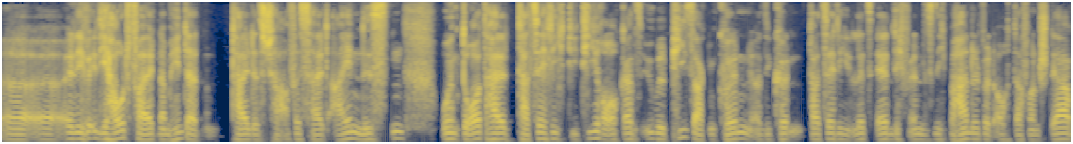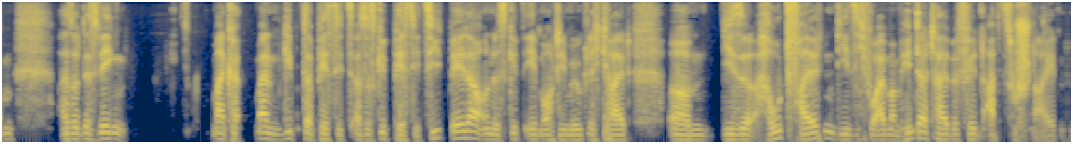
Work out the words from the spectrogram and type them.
äh, in die, in die Hautfalten am Hinterteil des Schafes halt einnisten und dort halt tatsächlich die Tiere auch ganz übel piesacken können. Also die können tatsächlich letztendlich, wenn es nicht behandelt wird, auch davon sterben. Also deswegen man, kann, man gibt da Pestizid, also es gibt Pestizidbäder und es gibt eben auch die Möglichkeit, ähm, diese Hautfalten, die sich vor allem am Hinterteil befinden, abzuschneiden,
